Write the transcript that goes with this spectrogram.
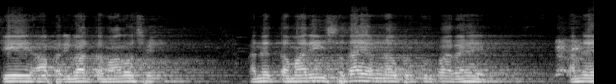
કે આ પરિવાર તમારો છે અને તમારી સદાય એમના ઉપર કૃપા રહે અને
